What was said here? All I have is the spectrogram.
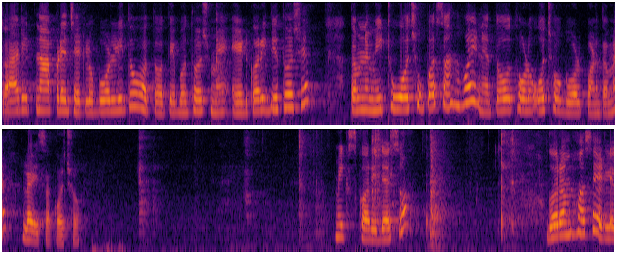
તો આ રીતના આપણે જેટલો ગોળ લીધો હતો તે બધો જ મેં એડ કરી દીધો છે. તમને મીઠું ઓછું પસંદ હોય ને તો થોડો ઓછો ગોળ પણ તમે લઈ શકો છો. મિક્સ કરી દેશું. ગરમ હશે એટલે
